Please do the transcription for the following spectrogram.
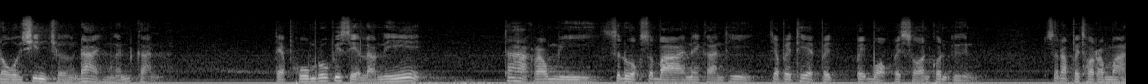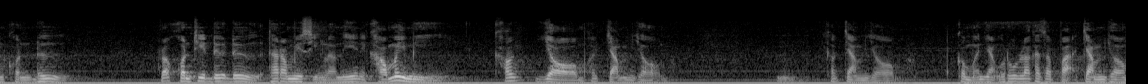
โดยสิ้นเชิงได้เหมือนกัน แต่ภูมิรู้พิเศษเหล่านี้ ถ้าหากเรามีสะดวกสบายในการที่จะไปเทศไปไปบอกไปสอนคนอื่นสำหรับไปทรมานคนดื้อเพราะคนที่ดื้อถ้าเรามีสิ่งเหล่านี้เนี่ยเขาไม่มี เขายอมเขาจำยอมเขาจำยอม ก็เหมือนอย่างรูปลักษปะจำยอม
